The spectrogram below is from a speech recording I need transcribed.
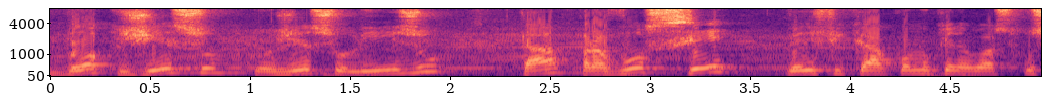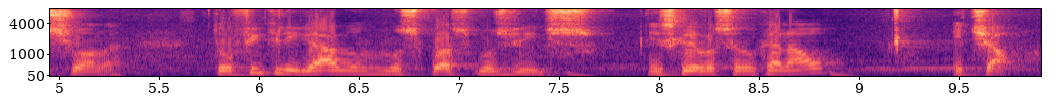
bloco gesso, no gesso liso, tá? Para você verificar como que o negócio funciona. Então fique ligado nos próximos vídeos. Inscreva-se no canal e tchau!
